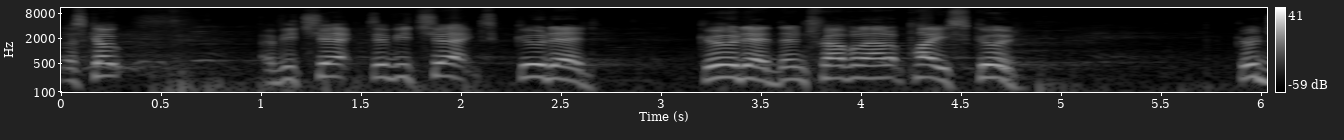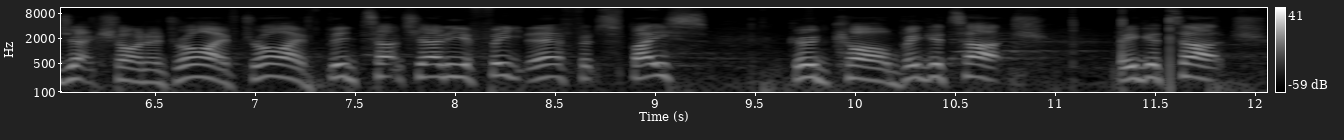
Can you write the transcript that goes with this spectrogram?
let's go. Have you checked, have you checked? Good, Ed. Good, Ed. Then travel out at pace, good. Good, Jack Shiner. Drive, drive. Big touch out of your feet there for space. Good, Carl. Bigger touch. Bigger touch.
